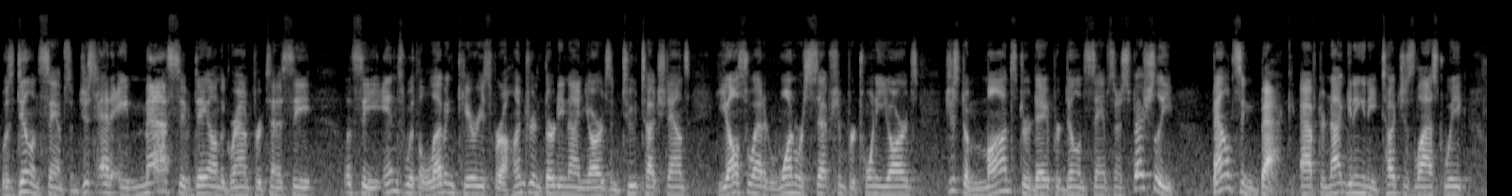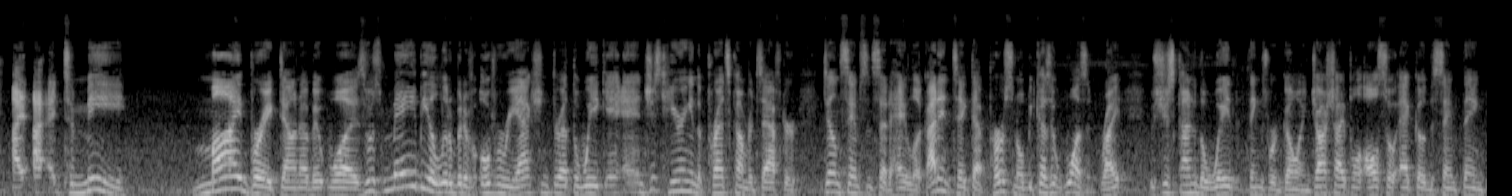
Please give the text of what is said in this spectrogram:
was Dylan Sampson. Just had a massive day on the ground for Tennessee. Let's see, ends with 11 carries for 139 yards and two touchdowns. He also added one reception for 20 yards. Just a monster day for Dylan Sampson, especially bouncing back after not getting any touches last week. I, I, to me, my breakdown of it was it was maybe a little bit of overreaction throughout the week, and, just hearing in the press conference after, Dylan Sampson said, "Hey, look, I didn't take that personal because it wasn't right. It was just kind of the way that things were going." Josh Heupel also echoed the same thing.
